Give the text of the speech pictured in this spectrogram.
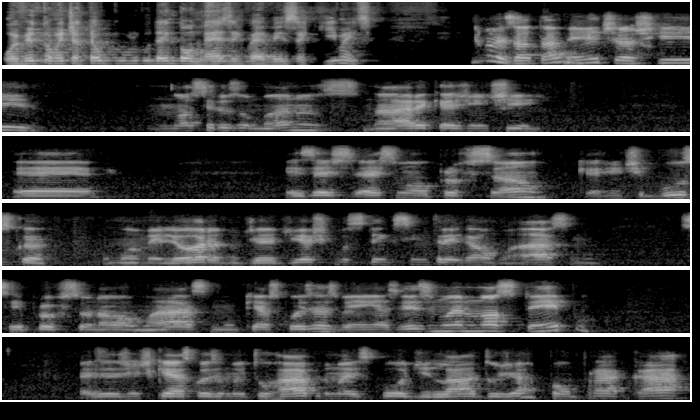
ou eventualmente até o público da Indonésia que vai ver isso aqui, mas não, exatamente. Eu acho que nós, seres humanos, na área que a gente é, exerce uma profissão, que a gente busca uma melhora no dia a dia, acho que você tem que se entregar ao máximo, ser profissional ao máximo, que as coisas vêm. Às vezes não é no nosso tempo, às vezes a gente quer as coisas muito rápido, mas, pô, de lá do Japão para cá,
